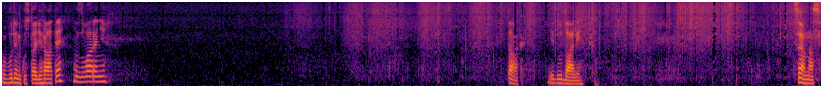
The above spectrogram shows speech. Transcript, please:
В будинку стоять грати зварені. Так, іду далі. Це у нас,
